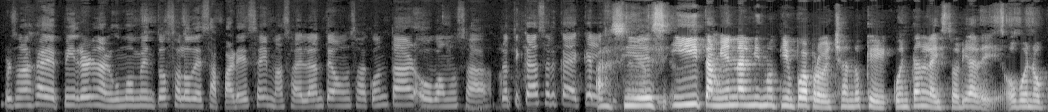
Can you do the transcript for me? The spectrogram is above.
el personaje de Peter en algún momento solo desaparece y más adelante vamos a contar o vamos a platicar acerca de qué. Así es, y también al mismo tiempo aprovechando que cuentan la historia de, o bueno,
